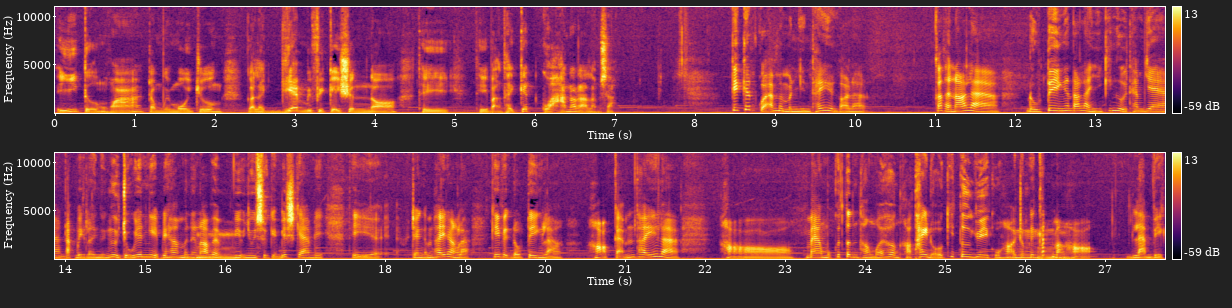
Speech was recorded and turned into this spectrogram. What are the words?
ý tưởng hóa trong cái môi trường gọi là gamification đó thì thì bạn thấy kết quả nó ra làm sao cái kết quả mà mình nhìn thấy gọi là có thể nói là đầu tiên đó là những cái người tham gia đặc biệt là những người chủ doanh nghiệp đi ha. Mình đang nói về ví dụ như sự kiện Bitscam đi. Thì trang cảm thấy rằng là cái việc đầu tiên là họ cảm thấy là họ mang một cái tinh thần mới hơn. Họ thay đổi cái tư duy của họ trong cái cách mà họ làm việc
